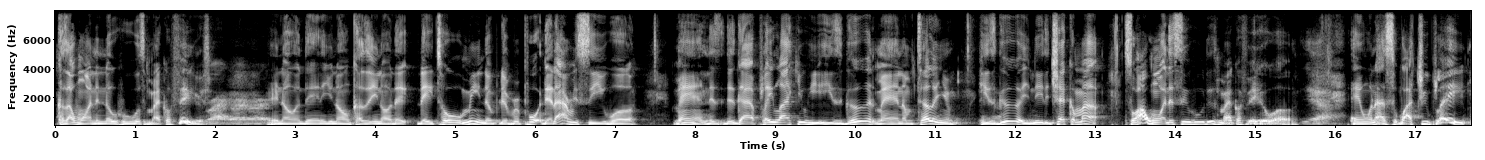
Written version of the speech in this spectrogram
because I wanted to know who was Michael Figures. Right, right, right. You know, and then you know, because you know they they told me the, the report that I received was, man, this this guy play like you. He, he's good, man. I'm telling you, he's good. You need to check him out. So I wanted to see who this Michael Figure was. Yeah. And when I watched you play,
